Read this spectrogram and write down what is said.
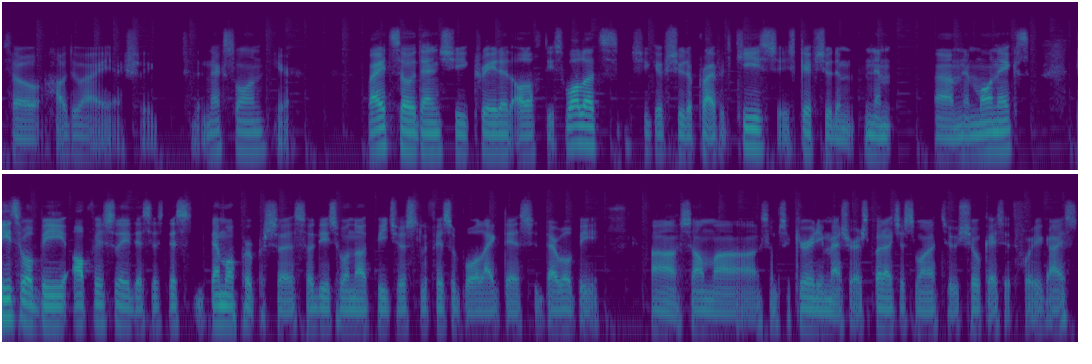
So how do I actually to the next one here? Right. So then she created all of these wallets. She gives you the private keys. She gives you the um, mnemonics. These will be obviously this is this demo purposes. So these will not be just visible like this. There will be uh, some uh, some security measures, but I just wanted to showcase it for you guys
